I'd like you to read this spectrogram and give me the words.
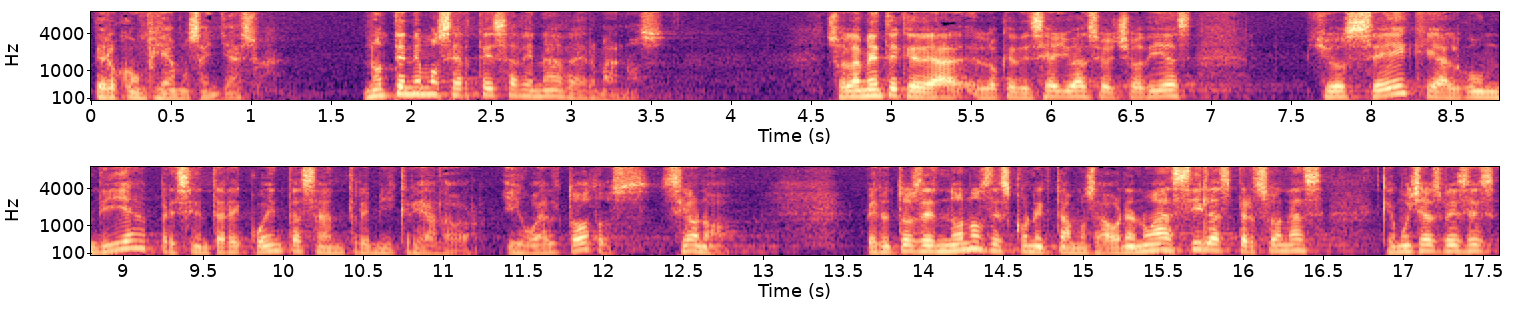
pero confiamos en Yahshua. No tenemos certeza de nada, hermanos. Solamente que lo que decía yo hace ocho días, yo sé que algún día presentaré cuentas ante mi Creador, igual todos, ¿sí o no? Pero entonces no nos desconectamos. Ahora, no así las personas que muchas veces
